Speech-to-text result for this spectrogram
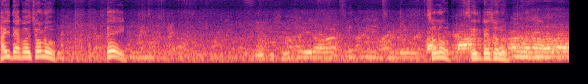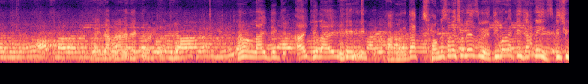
হাই দেখো চলো। এই চলো সেদিকে চলো। এখন লাইভ কি লাইভ পাগলা দেখ সঙ্গে সঙ্গে চলে আসবে। তুই মানে কি জানিস কিছু?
